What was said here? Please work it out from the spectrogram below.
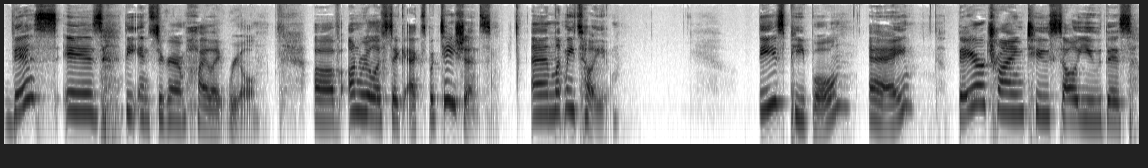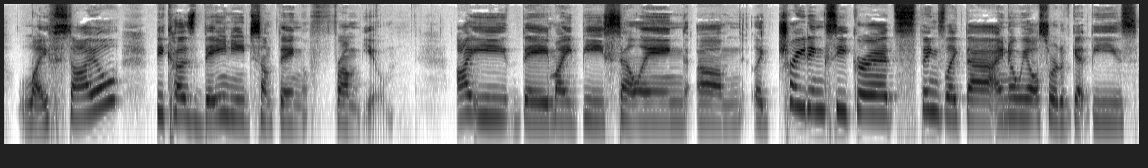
this is the Instagram highlight reel of unrealistic expectations. And let me tell you, these people, A, they are trying to sell you this lifestyle because they need something from you. I.e., they might be selling um, like trading secrets, things like that. I know we all sort of get these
